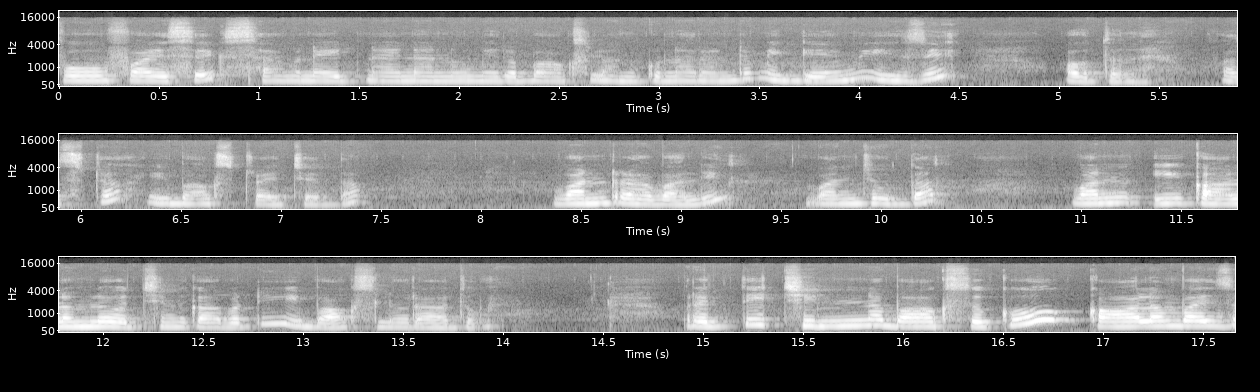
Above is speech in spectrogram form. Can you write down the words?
four five six seven eight nine అని మీరు బాక్స్లో అనుకున్నారంటే మీ గేమ్ ఈజీ అవుతుంది. ఫస్ట్ ఈ బాక్స్ ట్రై చేద్దాం. వన్ రావాలి. వన్ చూద్దాం. వన్ ఈ కాలంలో వచ్చింది కాబట్టి ఈ బాక్స్లో రాదు. ప్రతి చిన్న బాక్స్కు column wise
